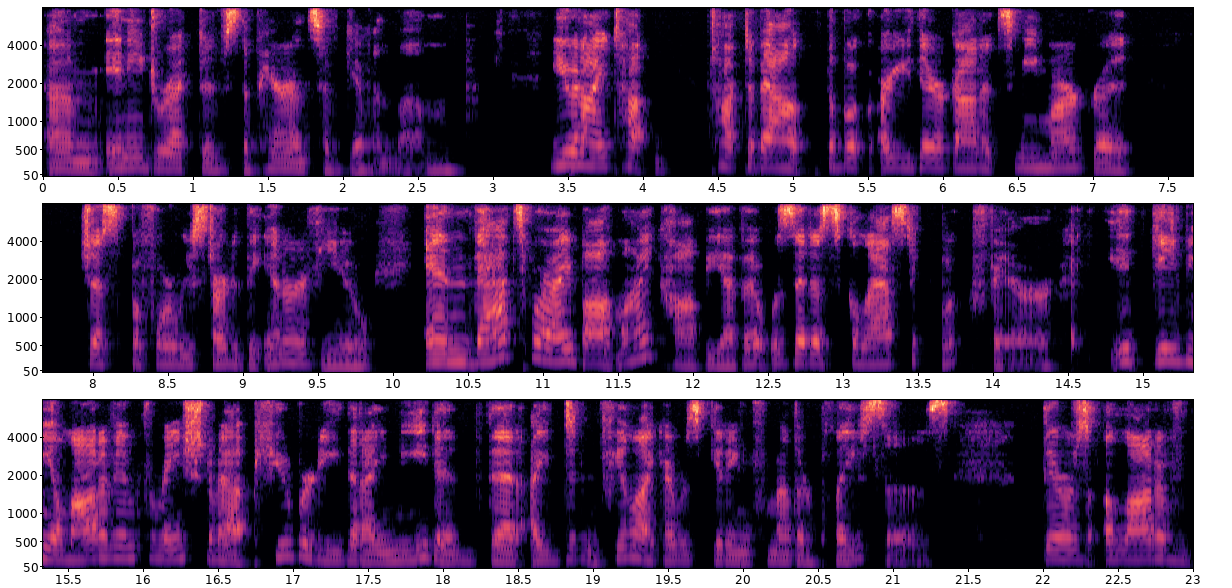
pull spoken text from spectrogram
um, any directives the parents have given them. You and I talked talked about the book Are You There, God? It's Me, Margaret, just before we started the interview. And that's where I bought my copy of it, was at a scholastic book fair. It gave me a lot of information about puberty that I needed that I didn't feel like I was getting from other places there's a lot of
